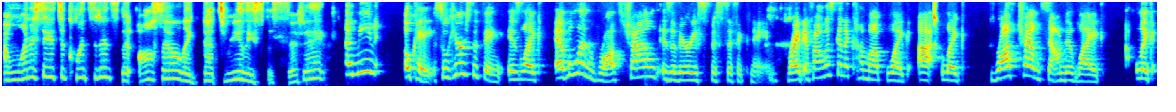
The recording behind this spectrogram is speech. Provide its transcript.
I want to say it's a coincidence but also like that's really specific. I mean, okay, so here's the thing is like Evelyn Rothschild is a very specific name, right? If I was going to come up like uh, like Rothschild sounded like like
